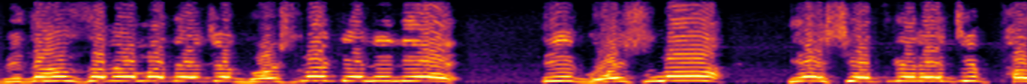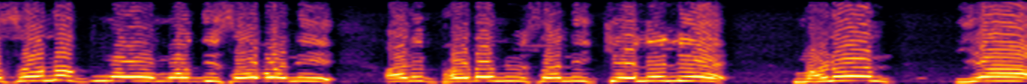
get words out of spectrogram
विधानसभेमध्ये जे घोषणा केलेली आहे ती घोषणा या शेतकऱ्याची फसवणूक मोदी साहेबांनी आणि फडणवीसांनी केलेली आहे. म्हणून या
